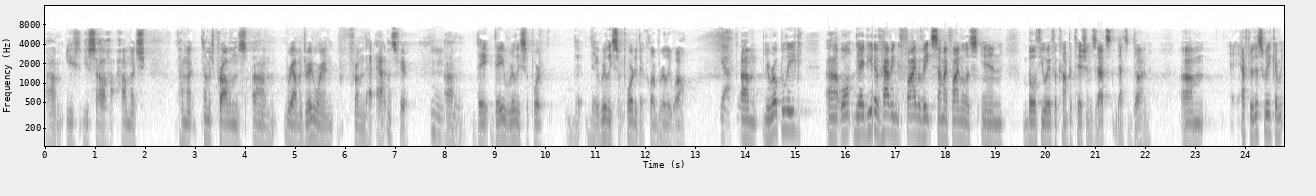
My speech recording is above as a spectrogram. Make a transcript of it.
Um, you you saw how, how much how much how much problems um, Real Madrid were in from that atmosphere. Mm-hmm. Um, they they really support they really supported their club really well. Yeah. Um, Europa League. Uh, well, the idea of having five of eight semifinalists in both UEFA competitions that's that's done. Um, after this week, I mean,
